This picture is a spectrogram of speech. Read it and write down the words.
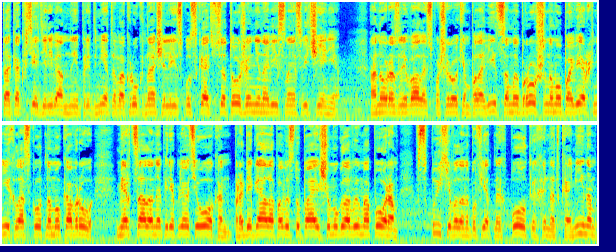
так как все деревянные предметы вокруг начали испускать все то же ненавистное свечение. Оно разливалось по широким половицам и брошенному поверх них лоскутному ковру, мерцало на переплете окон, пробегало по выступающим угловым опорам, вспыхивало на буфетных полках и над камином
